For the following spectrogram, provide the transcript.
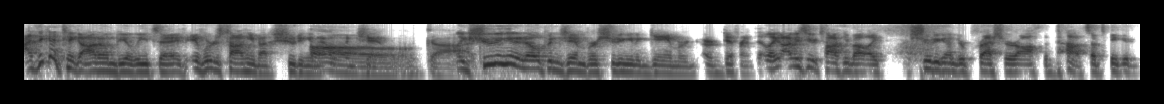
I think I'd take Otto and Bjelica if, if we're just talking about shooting in an open gym. Oh god. Like shooting in an open gym versus shooting in a game are, are different. Like obviously you're talking about like shooting under pressure off the bounce. I'm taking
